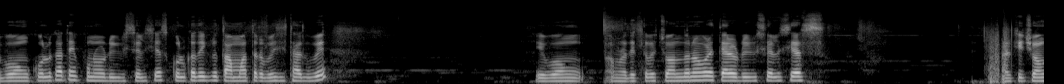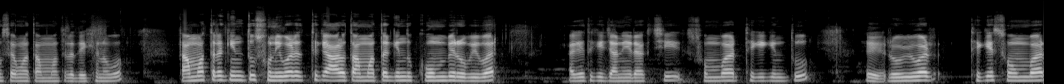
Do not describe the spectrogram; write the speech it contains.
এবং কলকাতায় পনেরো ডিগ্রি সেলসিয়াস। কলকাতায় একটু তাপমাত্রা বেশি থাকবে এবং আমরা দেখতে পাই চন্দননগরে তেরো ডিগ্রি সেলসিয়াস। আর কিছু অংশে আমরা তাপমাত্রা দেখে নেব। তাপমাত্রা কিন্তু শনিবারের থেকে আরও তাপমাত্রা কিন্তু কমবে রবিবার। আগে থেকে জানিয়ে রাখছি, সোমবার থেকে কিন্তু রবিবার থেকে সোমবার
